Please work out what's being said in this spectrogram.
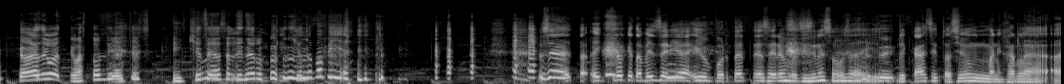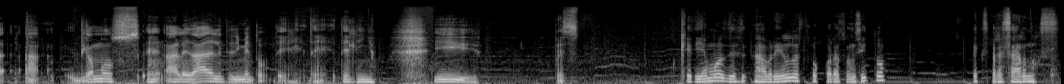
Ahora digo, te vas todo el día. entonces, ¿Qué se hace el dinero? ¿Qué, qué onda, papi? o sea, eh, creo que también sería importante hacer énfasis en eso, o sea, de, cada situación manejarla, a- a- digamos, eh, a la edad, al entendimiento de- de- del niño. Y, pues, Queríamos abrir nuestro corazoncito, expresarnos.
